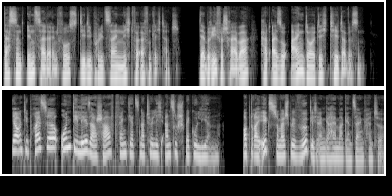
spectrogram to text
Das sind Insider-Infos, die die Polizei nicht veröffentlicht hat. Der Briefeschreiber hat also eindeutig Täterwissen. Ja, und die Presse und die Leserschaft fängt jetzt natürlich an zu spekulieren, ob 3X zum Beispiel wirklich ein Geheimagent sein könnte.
